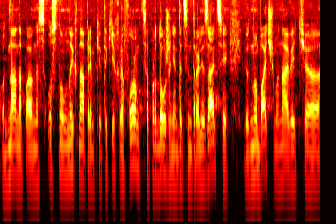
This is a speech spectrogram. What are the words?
одна, напевне, з основних напрямків таких реформ це продовження децентралізації. І от ми бачимо навіть е,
